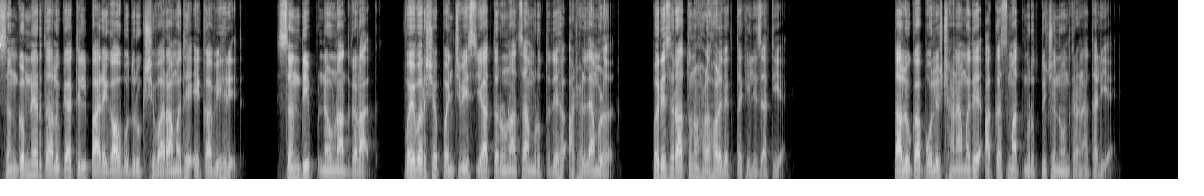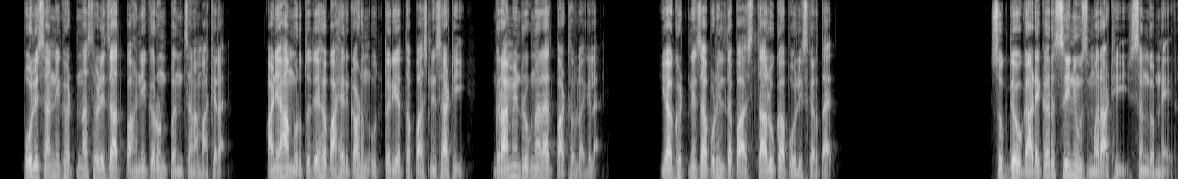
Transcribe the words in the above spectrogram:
संगमनेर तालुक्यातील पारेगाव बुद्रुक शिवारामध्ये एका विहिरीत संदीप नवनाथ गडाक वयवर्ष पंचवीस या तरुणाचा मृतदेह आढळल्यामुळं परिसरातून हळहळ व्यक्त केली जाते तालुका पोलीस ठाण्यामध्ये अकस्मात मृत्यूची नोंद करण्यात आली आहे. पोलिसांनी घटनास्थळी जात पाहणी करून पंचनामा केलाय आणि हा मृतदेह बाहेर काढून उत्तरीय तपासणीसाठी ग्रामीण रुग्णालयात पाठवला गेलाय. या घटनेचा पुढील तपास तालुका पोलीस करतायत. Sukhdev Gadekar C news Marathi Sangamner.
